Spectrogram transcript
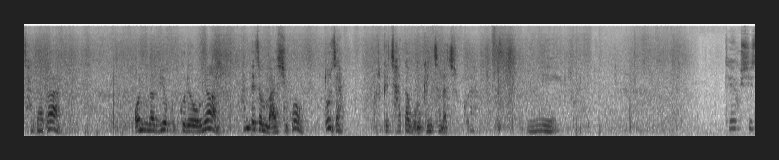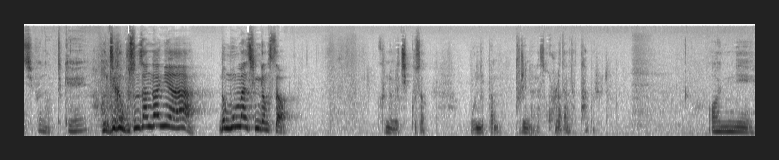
자다가 언니가 미역국 끓여오면 한 대 좀 마시고 또 자 그렇게 자다 보면 괜찮아질 거야 언니. 태욱 씨 집은 어떻게 해? 언니가 무슨 상관이야? 너 몸만 신경 써. 그놈의 집구석 오늘 밤 불이 나서 홀라당 다 타버려라. 언니.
